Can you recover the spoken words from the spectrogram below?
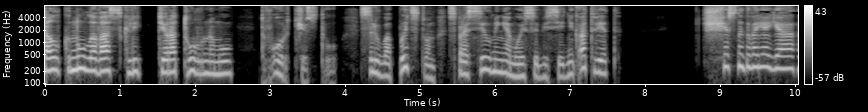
подтолкнуло вас к литературному творчеству? — с любопытством спросил меня мой собеседник. Ответ. — Честно говоря, я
